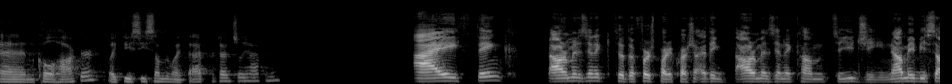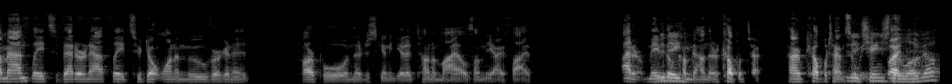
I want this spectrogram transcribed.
and Cole Hocker? Like, do you see something like that potentially happening? I think Bowerman is going to, to the first part of your question, I think Bowerman is going to come to Eugene. Now, maybe some athletes, veteran athletes who don't want to move are going to carpool and they're just going to get a ton of miles on the I 5. I don't know. Maybe Do they'll they- come down there a couple times. A couple times Do they a week. change but- their logo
